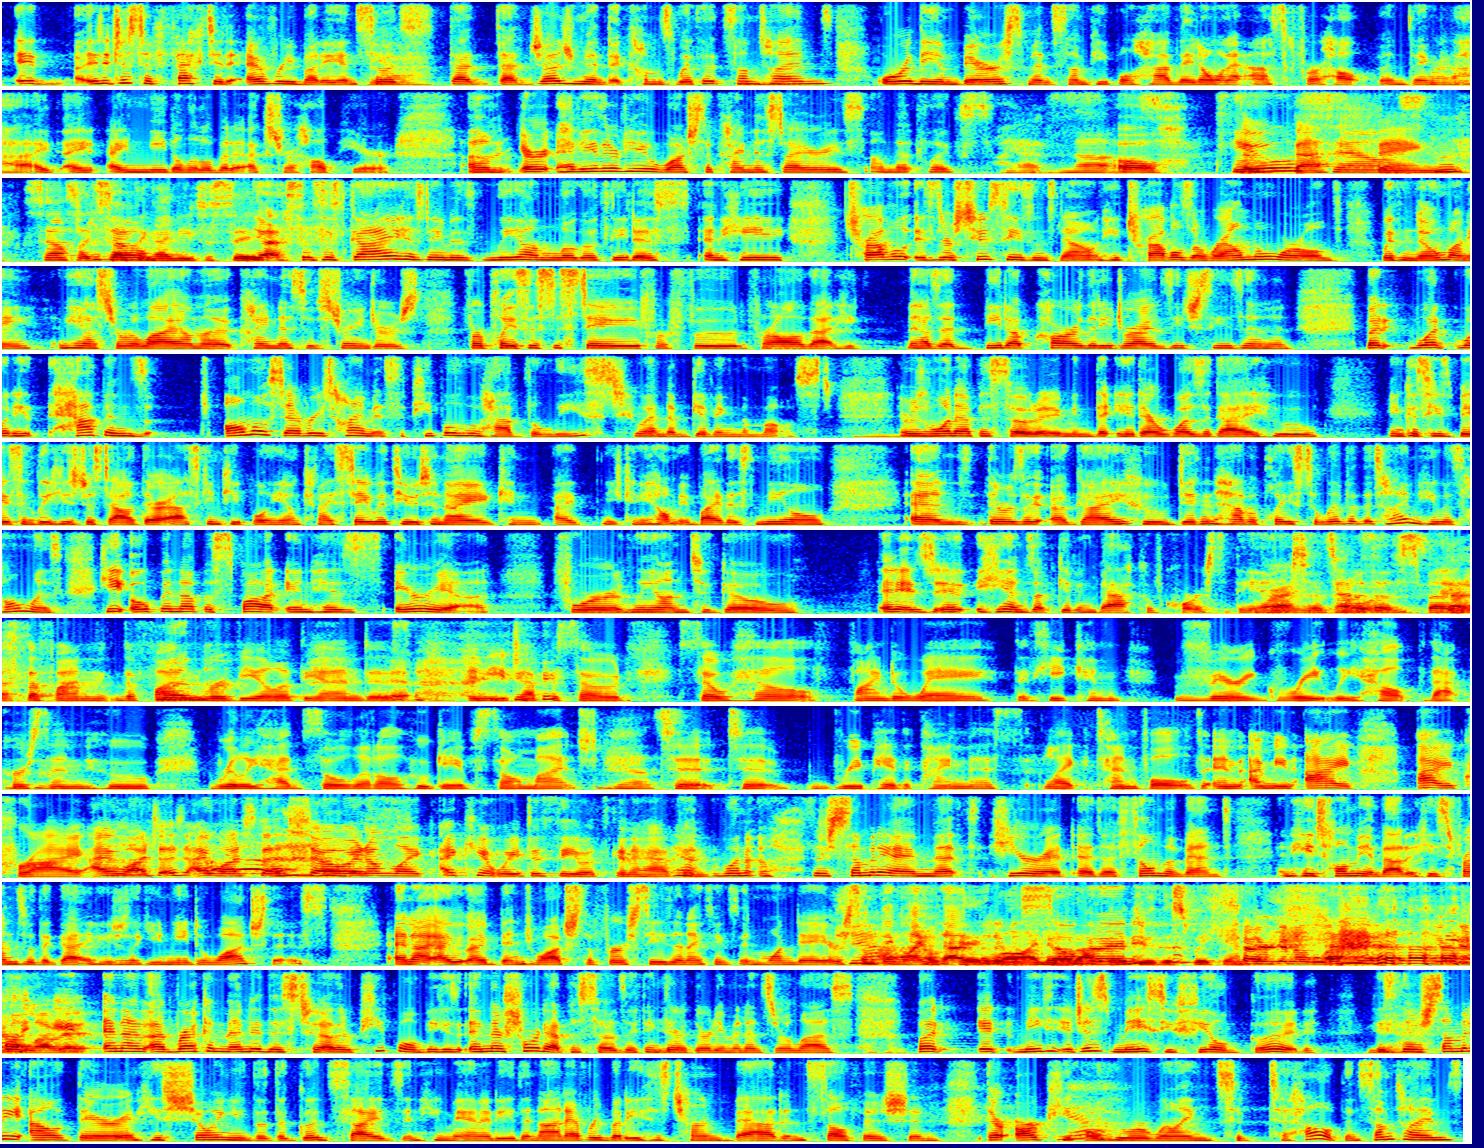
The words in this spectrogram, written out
it it just affected everybody and so Yeah. it's that that judgment that comes with it sometimes or the embarrassment some people have they don't want to ask for help and think Right. ah, I, I I need a little bit of extra help here um, or have either of you watched the kindness diaries on netflix Yes. Nuts. oh the you best Sounds- thing. Sounds like So- something I need to see. Yes, it's this guy. His name is Leon Logothetis, and he travel is there's two seasons now, and he travels around the world with no money, and he has to rely on the kindness of strangers for places to stay, for food, for all of that. He has a beat up car that he drives each season, and but what what happens almost every time it's the people who have the least who end up giving the most. Mm. There was one episode. I mean, th- there was a guy who because he's basically he's just out there asking people you know can i stay with you tonight? Can i can you help me buy this meal? And there was a, a guy who didn't have a place to live at the time. He was homeless. He opened up a spot in his area for mm-hmm. leon to go. And it, he ends up giving back of course at the end. Right, so it's of one of those but That's the fun the fun When- reveal at the end is in each episode. So he'll find a way that he can very greatly help that person who really had so little, who gave so much Yes. to to repay the kindness like tenfold. And I mean I I cry. I watch I watch that show and I'm like, I can't wait to see what's gonna happen. One, uh, there's somebody I met here at, at a film event, and he told me about it. He's friends with a guy, and he's just like, "You need to watch this." And I, I, I binge watched the first season, I think, in one day or something like that. Okay, But well, it was I know so what I'm good. going to do this weekend. You're gonna love it. You're gonna love it. And I've, I've recommended this to other people because, and they're short episodes. I think they're 30 minutes or less, mm-hmm. but it makes it just makes you feel good. Because Yeah. there's somebody out there and he's showing you the, the good sides in humanity, that not everybody has turned bad and selfish, and there are people Yeah. who are willing to, to help. And sometimes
